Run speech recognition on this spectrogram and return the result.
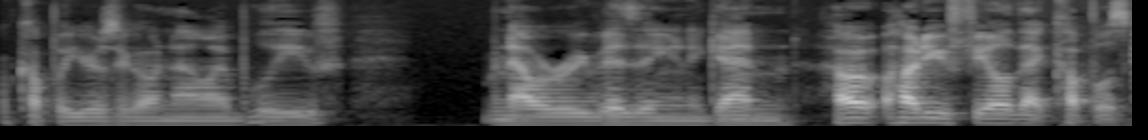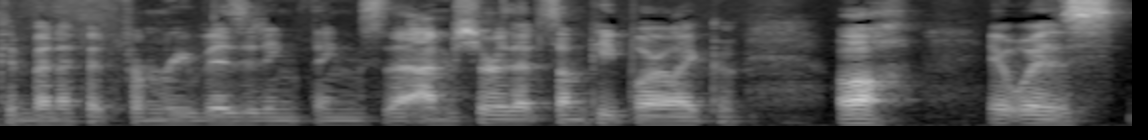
a couple years ago now, I believe now we're revisiting it again. How how do you feel that couples can benefit from revisiting things that I'm sure that some people are like, oh, it was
